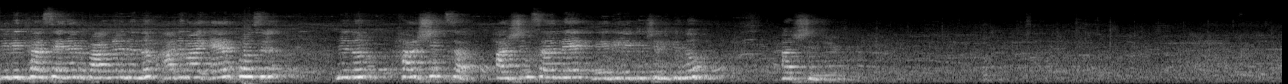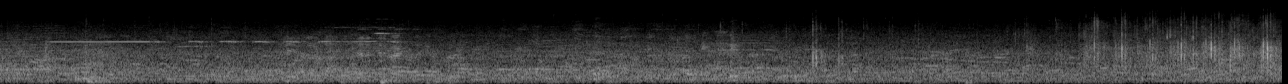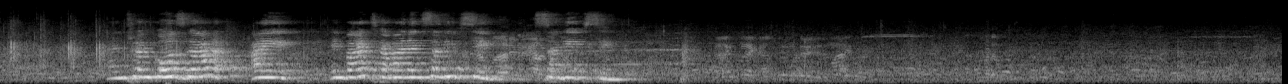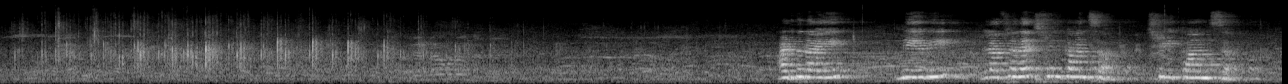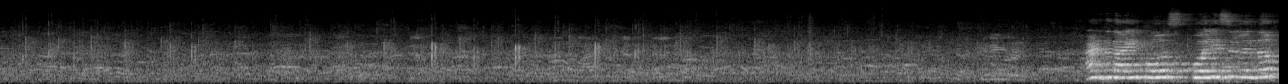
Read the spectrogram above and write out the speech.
വിവിധ സേനാ വിഭാഗങ്ങളിൽ നിന്നും ആദ്യമായി എയർഫോഴ്സിൽ നിന്നും ഹർഷിൻ സർ ഹർഷിൻ സാറിനെ വേദിയിലേക്ക് ക്ഷണിക്കുന്നു Harshin And from Coast Guard, I invites Commander Sandeep Singh. Sandeep Singh. அடுத்ததாகி navy lieutenant Srikanth sir Srikanth sir അടുത്തതായി പോലീസിൽ നിന്നും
